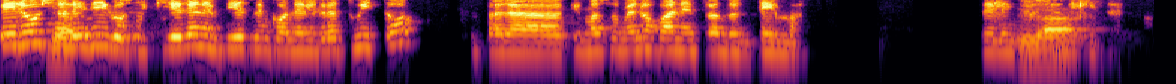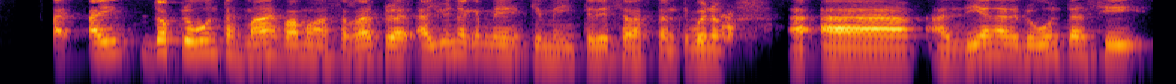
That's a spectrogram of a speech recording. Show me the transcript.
Pero ya, les digo, si quieren, empiecen con el gratuito para que más o menos van entrando en tema de la inclusión digital. Hay dos preguntas más, vamos a cerrar, pero hay una que me, que me interesa bastante. Bueno, a, a Diana le preguntan si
